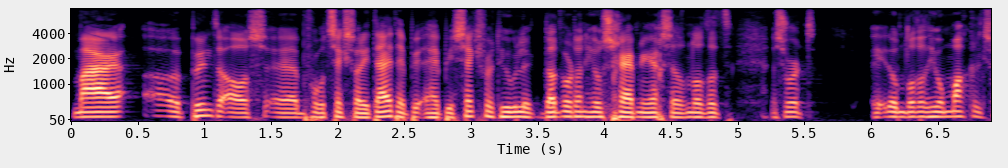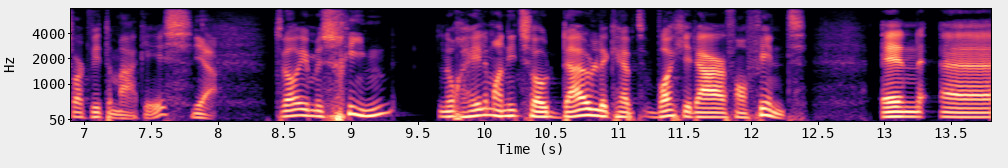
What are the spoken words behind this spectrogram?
Maar eh, punten als eh, bijvoorbeeld seksualiteit, heb je, heb je seks voor het huwelijk, dat wordt dan heel scherp neergezet, omdat het een soort, eh, omdat het heel makkelijk zwart-wit te maken is. Ja. Terwijl je misschien nog helemaal niet zo duidelijk hebt wat je daarvan vindt. En eh,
